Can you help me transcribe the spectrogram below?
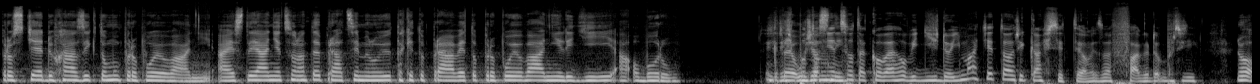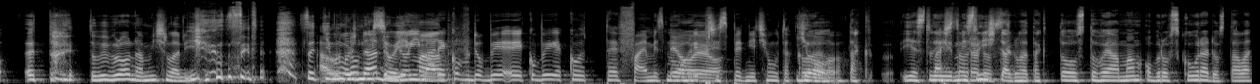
prostě dochází k tomu propojování. A jestli já něco na té práci miluju, tak je to právě to propojování lidí a oborů. Když to je potom úžasný. něco takového vidíš, dojímá tě to a říkáš si, ty, my jsme fakt dobří. No, eh, to, to by bylo namýšlený. se tím a, možná no, dojímat. dojímat. jako v době, jakoby, jako to je fajn, my jsme jo, mohli jo. přispět něčemu takového. Jo, tak jestli myslíš radost. takhle, tak to z toho já mám obrovskou radost, ale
